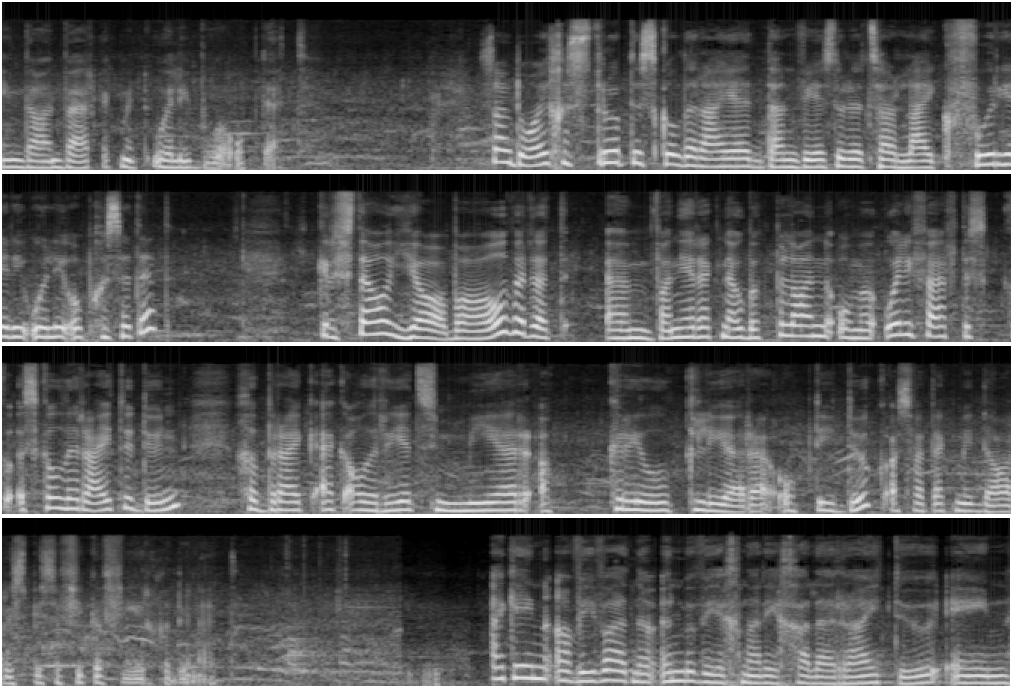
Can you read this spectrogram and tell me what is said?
en dan werk ek met olie bo op dit. Sou daai gestroopte skilderye dan wees hoe dit sou lyk voor jy die olie opgesit het? Kristel, ja, behalwe dat ehm um, wanneer ek nou beplan om 'n olieverfde skildery te doen, gebruik ek alreeds meer akrielkleure op die doek as wat ek met daardie spesifieke vuur gedoen het. Ek en Aviva het nou inbeweeg na die galery toe en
